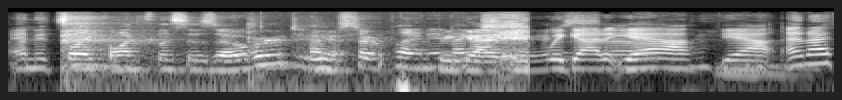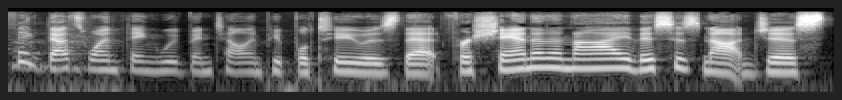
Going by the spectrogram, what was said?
And it's like once this is over, time to start planning We next got year. it. We got it. Yeah, yeah. And I think that's one thing we've been telling people too is that for Shannon and I, this is not just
